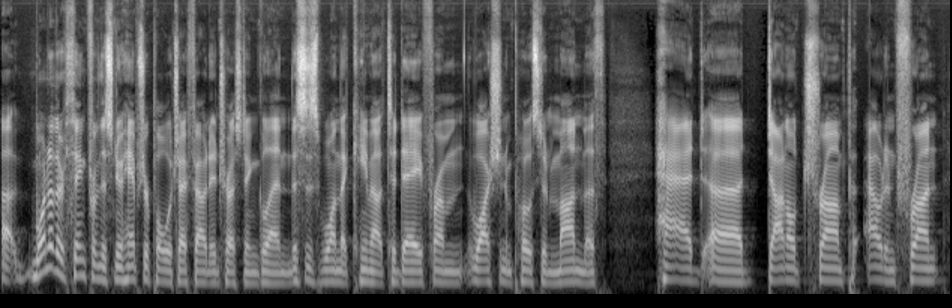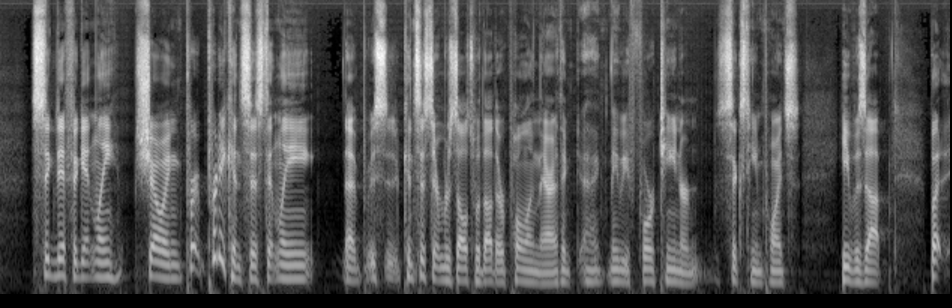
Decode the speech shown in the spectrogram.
Uh, one other thing from this New Hampshire poll, which I found interesting, Glenn, this is one that came out today from Washington Post in Monmouth, had uh, Donald Trump out in front significantly, showing pr- pretty consistently consistent results with other polling there. I think, I think maybe 14 or 16 points he was up. But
